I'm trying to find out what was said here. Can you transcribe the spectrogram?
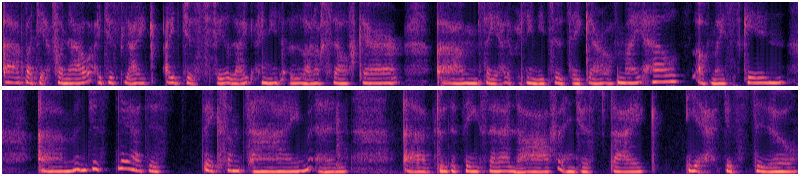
Uh, but yeah, for now, I just like, I just feel like I need a lot of self care. Um, so yeah, I really need to take care of my health, of my skin, um, and just, yeah, just take some time and uh, do the things that I love and just like, yeah, just to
